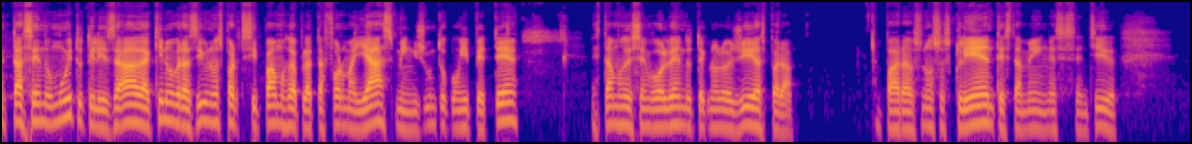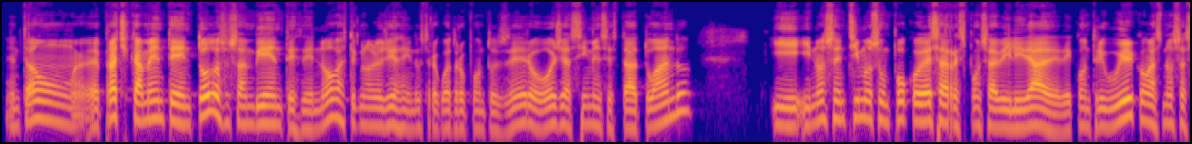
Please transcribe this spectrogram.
está sendo muito utilizada. Aqui no Brasil, nós participamos da plataforma Yasmin junto com o IPT. Estamos desenvolvendo tecnologias para, para os nossos clientes também nesse sentido. Então, eh, praticamente em todos os ambientes de novas tecnologias da indústria 4.0, hoje a Siemens está atuando e, e nós sentimos um pouco dessa responsabilidade de contribuir com as nossas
